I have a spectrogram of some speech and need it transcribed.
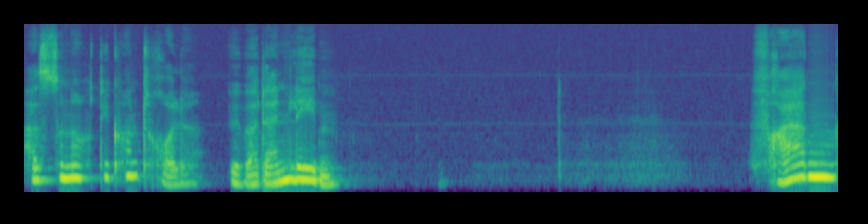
hast du noch die Kontrolle über dein Leben. Fragen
